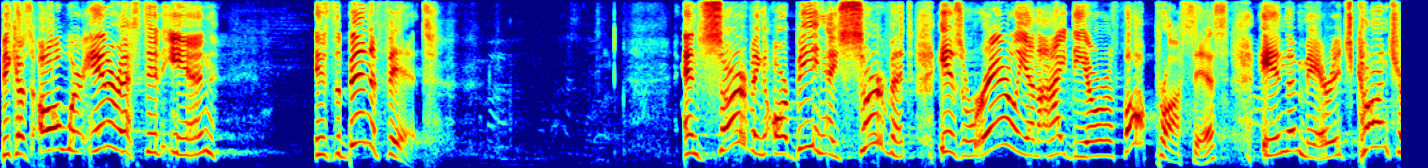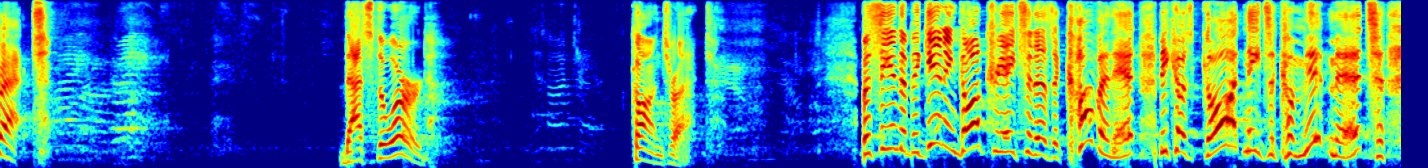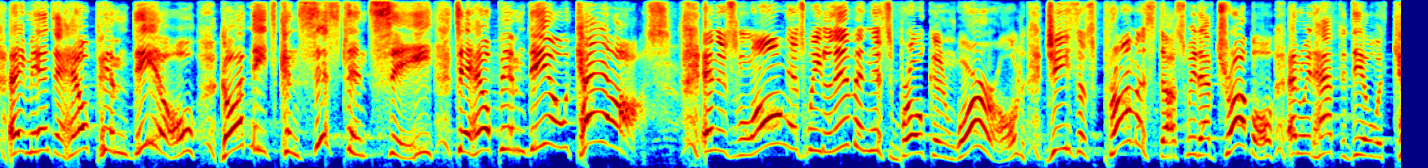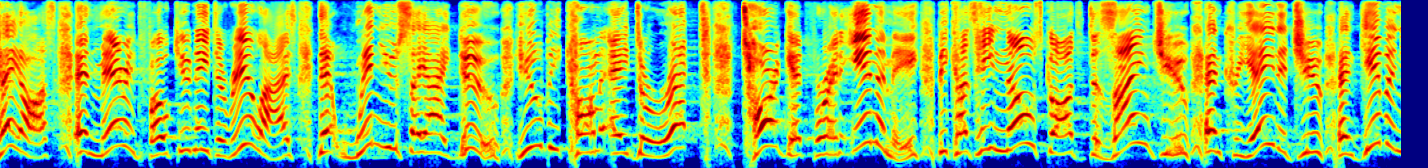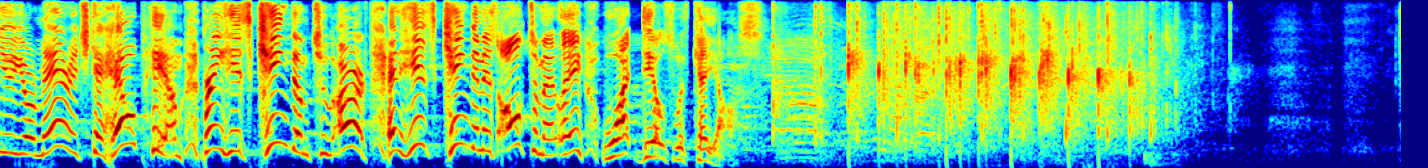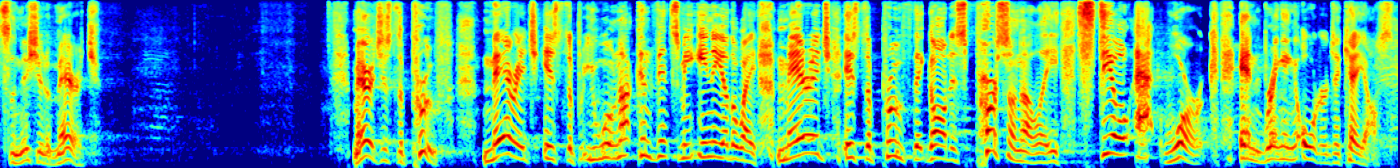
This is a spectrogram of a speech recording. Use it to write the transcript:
Because all we're interested in is the benefit. And serving or being a servant is rarely an idea or a thought process in the marriage contract. That's the word contract. But see, in the beginning, God creates it as a covenant because God needs a commitment, amen, to help him deal. God needs consistency to help him deal with chaos. And as long as we live in this broken world, Jesus promised us we'd have trouble and we'd have to deal with chaos. And married folk, you need to realize that when you say I do, you become a direct target for an enemy because he knows God's designed you and created you and given you your marriage to help Him bring His kingdom to earth. And His kingdom is ultimately what deals with chaos. It's the mission of marriage. Marriage is the proof. Marriage is the you will not convince me any other way. Marriage is the proof that God is personally still at work in bringing order to chaos.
